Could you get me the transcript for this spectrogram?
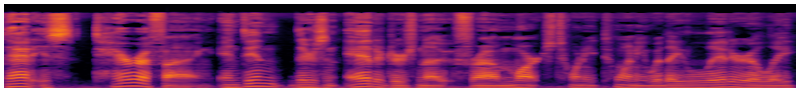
That is terrifying. And then there's an editor's note from March 2020 where they literally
